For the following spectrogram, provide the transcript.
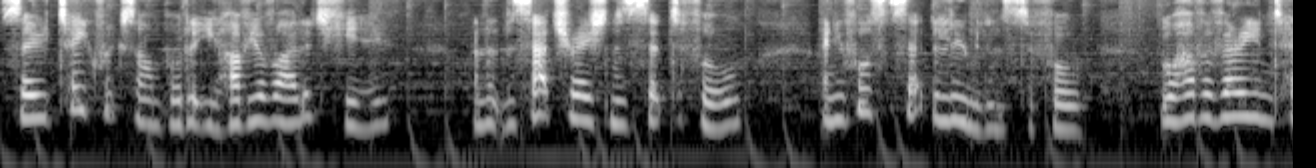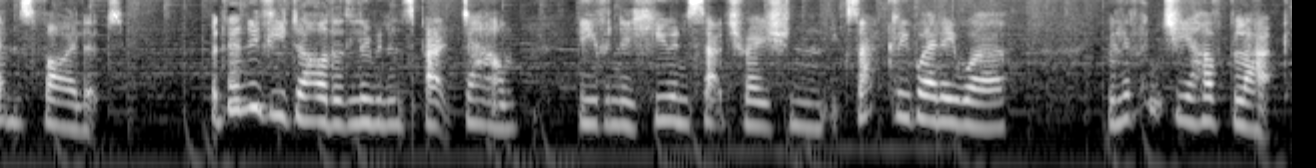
So take for example that you have your violet hue and that the saturation is set to full and you've also set the luminance to full. You'll have a very intense violet. But then if you dial the luminance back down, leaving the hue and saturation exactly where they were, you'll eventually have black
